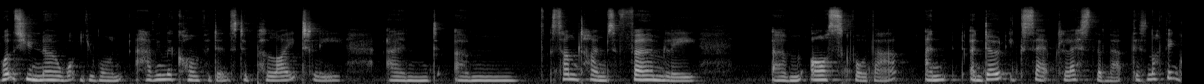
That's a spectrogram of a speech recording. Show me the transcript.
once you know what you want, having the confidence to politely and um, sometimes firmly um, ask for that and, and don't accept less than that. There's nothing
